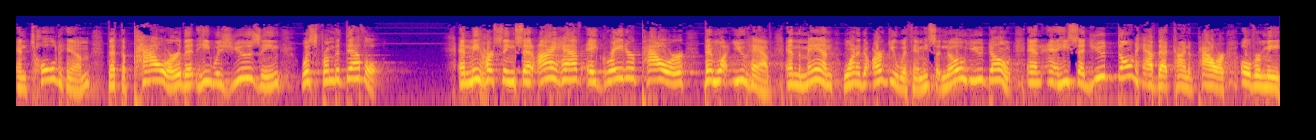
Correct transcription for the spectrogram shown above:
and told him that the power that he was using was from the devil. And Mihar Singh said, I have a greater power than what you have. And the man wanted to argue with him. He said, No, you don't. And, and he said, You don't have that kind of power over me,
